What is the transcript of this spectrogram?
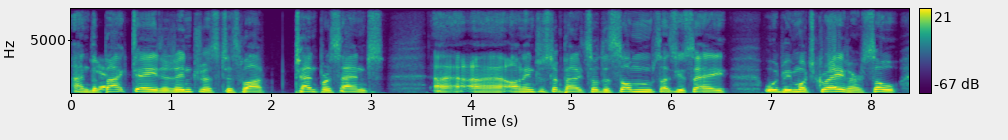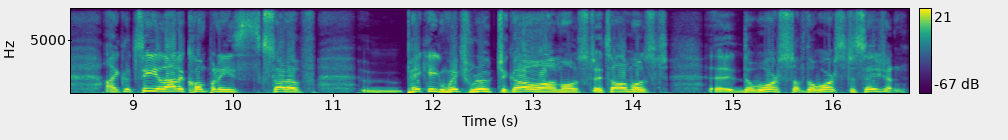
and the yes. backdated interest is what ten percent uh, uh, on interest and penalty. So the sums, as you say, would be much greater. So I could see a lot of companies sort of picking which route to go. Almost, it's almost uh, the worst of the worst decision.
